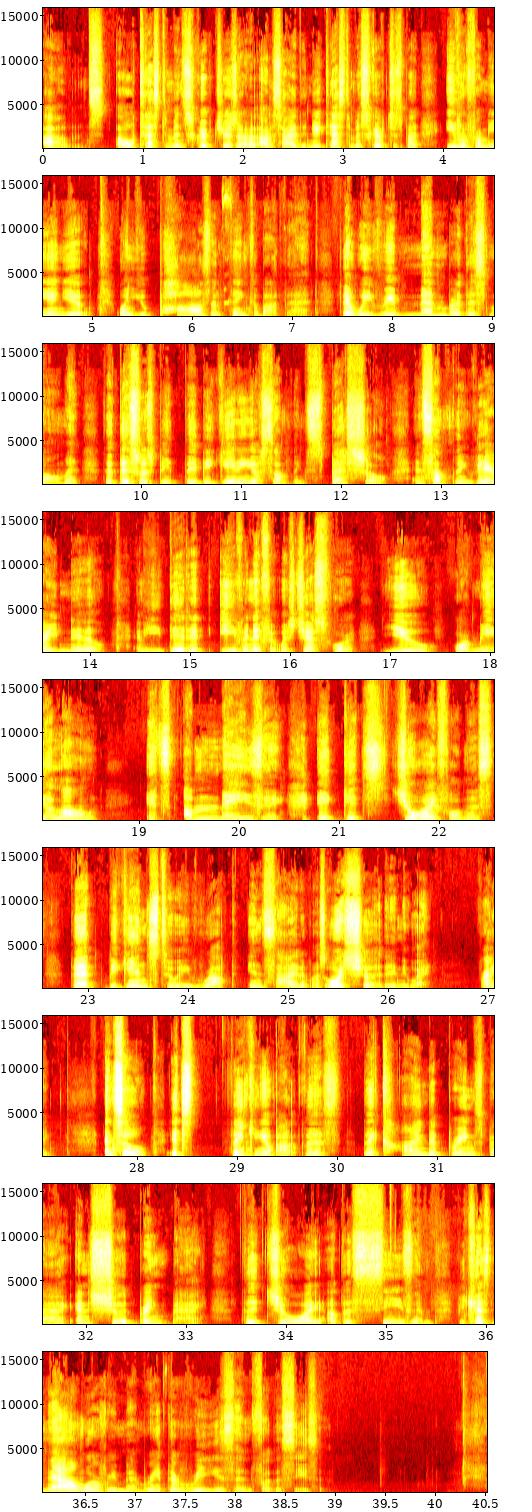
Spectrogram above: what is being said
um, Old Testament scriptures, or I'm sorry, the New Testament scriptures, but even for me and you. When you pause and think about that, that we remember this moment, that this was be the beginning of something special and something very new. And He did it even if it was just for you or me alone. It's amazing. It gets joyfulness that begins to erupt inside of us, or it should anyway, right? And so it's thinking about this that kind of brings back and should bring back the joy of the season because now we're remembering the reason for the season.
